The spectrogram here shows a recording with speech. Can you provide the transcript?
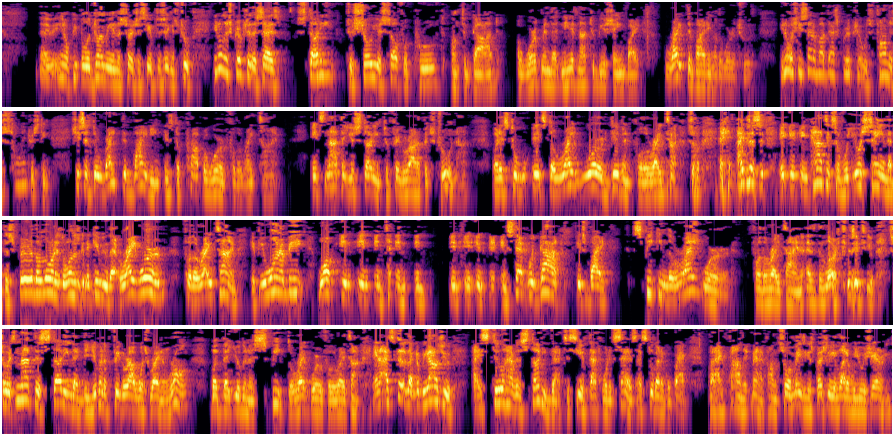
uh, you know, people will join me in the search to see if this thing is true. You know the scripture that says, study to show yourself approved unto God, a workman that needeth not to be ashamed by right dividing of the word of truth. You know what she said about that scripture? It was found is so interesting. She says the right dividing is the proper word for the right time. It's not that you're studying to figure out if it's true or not, but it's to, it's the right word given for the right time. So I just, in, context of what you're saying, that the Spirit of the Lord is the one who's going to give you that right word for the right time. If you want to be, walk in, in, in, in, in, in, in, in step with God, it's by speaking the right word for the right time as the Lord gives it to you. So it's not this studying that you're going to figure out what's right and wrong, but that you're going to speak the right word for the right time. And I still, like, to be honest with you, I still haven't studied that to see if that's what it says. I still got to go back. But I found it, man, I found it so amazing, especially in light of what you were sharing.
